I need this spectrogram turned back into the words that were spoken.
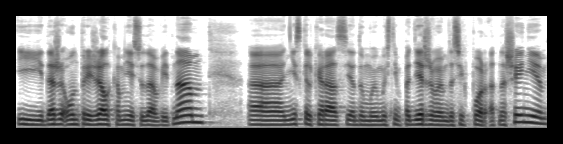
И даже он приезжал ко мне сюда, в Вьетнам, э, несколько раз, я думаю, мы с ним поддерживаем до сих пор отношения.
